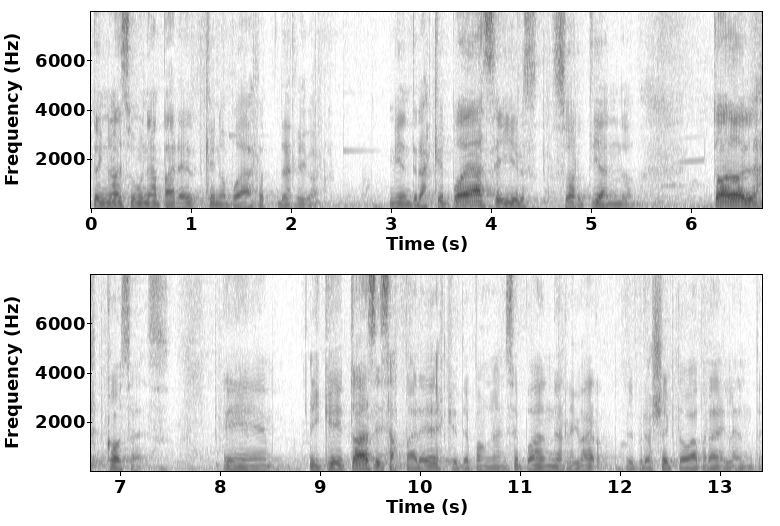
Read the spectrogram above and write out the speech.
tengas una pared que no puedas derribar. Mientras que puedas seguir sorteando todas las cosas eh, y que todas esas paredes que te pongan se puedan derribar, el proyecto va para adelante.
